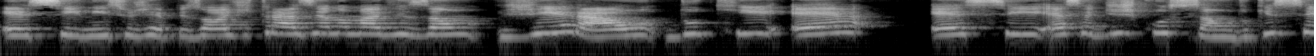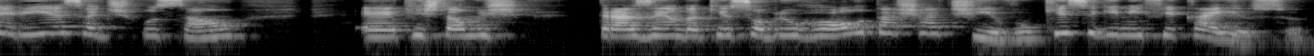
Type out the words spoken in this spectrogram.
esse início de episódio trazendo uma visão geral do que é esse, essa discussão, do que seria essa discussão é, que estamos trazendo aqui sobre o rol taxativo. O que significa isso?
